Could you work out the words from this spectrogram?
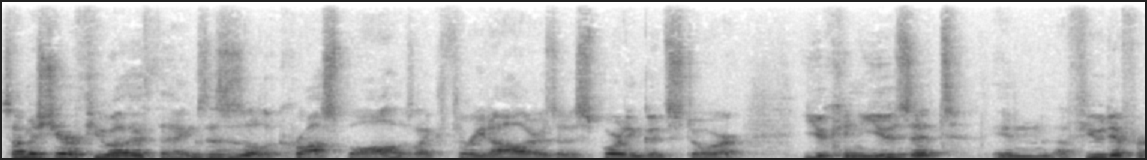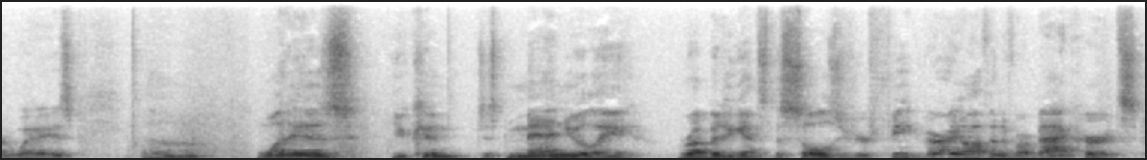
So I'm going to share a few other things. This is a lacrosse ball. It was like $3 at a sporting goods store. You can use it in a few different ways. Uh, one is you can just manually rub it against the soles of your feet. Very often if our back hurts,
